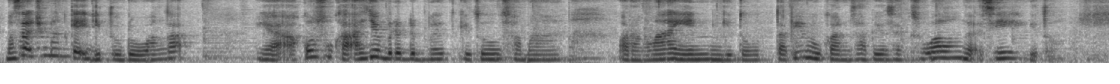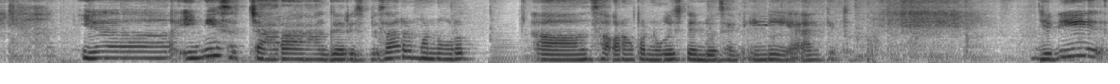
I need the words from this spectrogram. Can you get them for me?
Masa cuman kayak gitu doang, Kak? ya aku suka aja berdebat gitu sama orang lain gitu tapi bukan sapioseksual nggak sih gitu ya ini secara garis besar menurut uh, seorang penulis dan dosen ini ya gitu jadi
